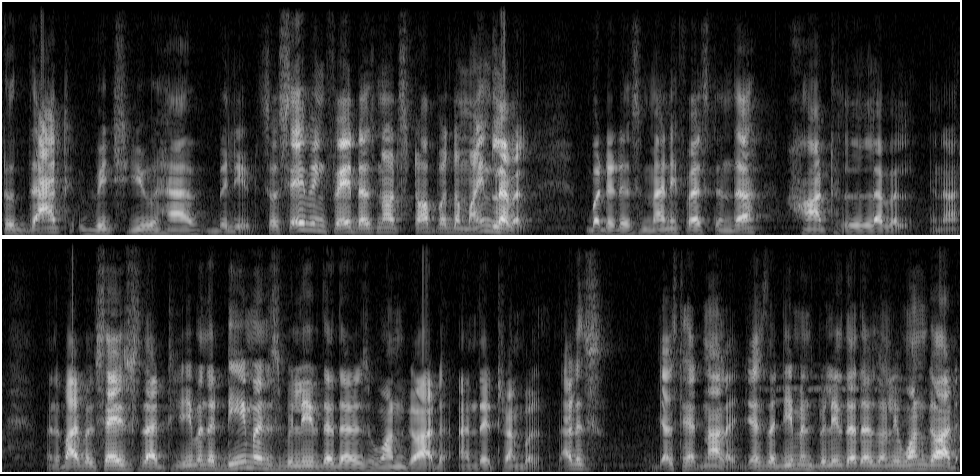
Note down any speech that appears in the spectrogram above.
to that which you have believed. So, saving faith does not stop at the mind level, but it is manifest in the heart level. You know, When the Bible says that even the demons believe that there is one God and they tremble, that is just head knowledge. Just the demons believe that there is only one God.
